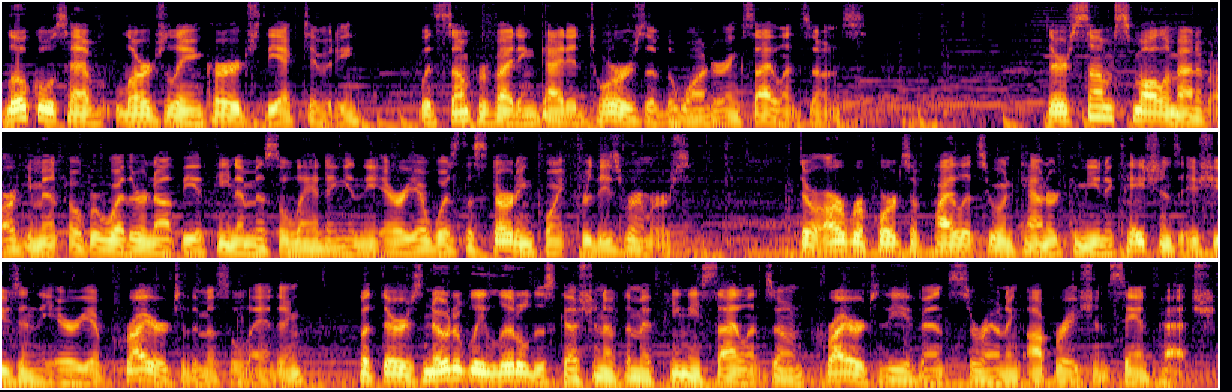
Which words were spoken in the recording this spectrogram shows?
Locals have largely encouraged the activity, with some providing guided tours of the wandering silent zones. There's some small amount of argument over whether or not the Athena missile landing in the area was the starting point for these rumors. There are reports of pilots who encountered communications issues in the area prior to the missile landing, but there is notably little discussion of the Mapimi silent zone prior to the events surrounding Operation Sandpatch.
